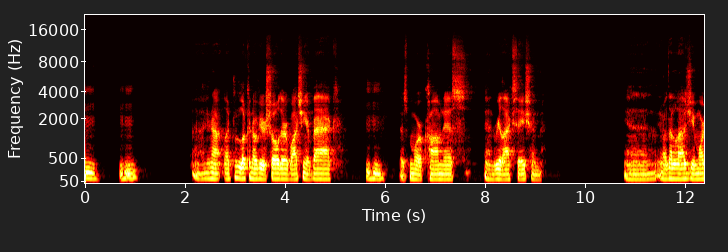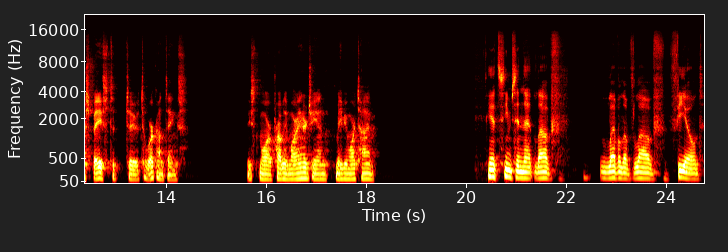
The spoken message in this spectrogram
Mm. hmm uh, you're not like looking over your shoulder, watching your back. Mm-hmm. There's more calmness and relaxation, and you know that allows you more space to to to work on things. At least more, probably more energy and maybe more time. Yeah, it seems in that love level of love field,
